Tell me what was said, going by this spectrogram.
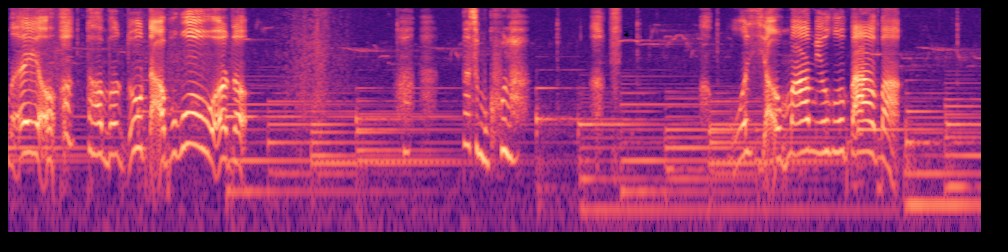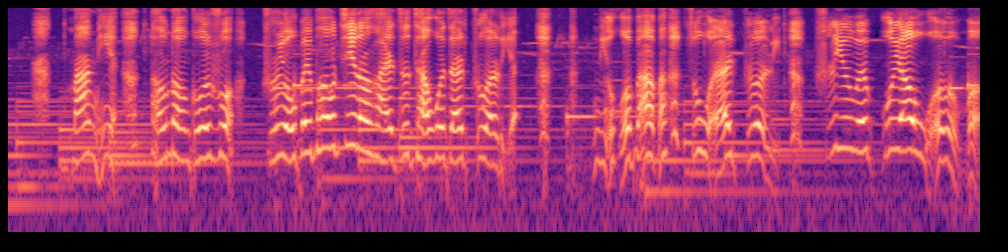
没有，他们都打不过我的。啊，那怎么哭了？我想妈咪和爸爸。妈咪，糖糖哥说，只有被抛弃的孩子才会在这里。你和爸爸送我来这里，是因为不要我了吗？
